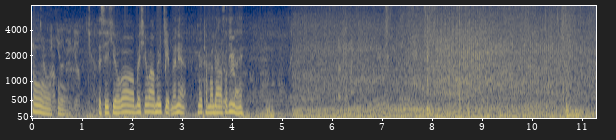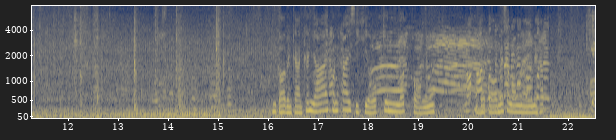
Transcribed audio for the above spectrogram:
โอ้โหแต่สีเขียวก็ไม่ใช่ว่าไม่เจ็บนะเนี่ย ไม่ธรรมดาซะที่ไหน นี่ก็เป็นการเคลื่อนย้ายคนไข้สีเขียวขึ้นรถของอบตแม่สลองในนะครับเก๋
